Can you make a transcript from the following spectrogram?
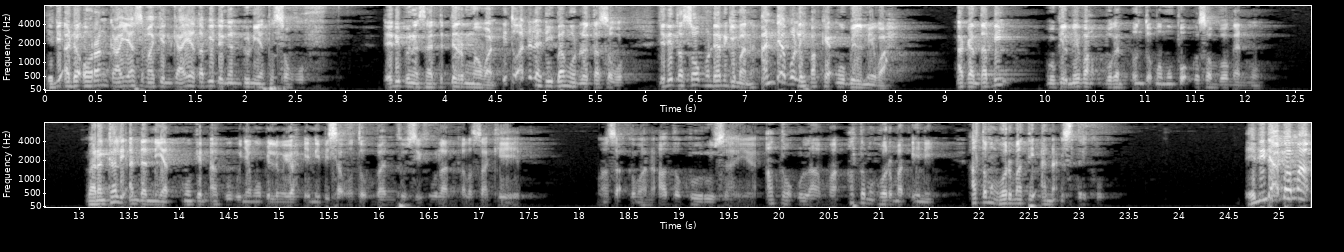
Jadi ada orang kaya semakin kaya, tapi dengan dunia tasawuf. Jadi benar saya dermawan. Itu adalah dibangun oleh tasawuf. Jadi tasawuf modern gimana? Anda boleh pakai mobil mewah. Akan tapi mobil mewah bukan untuk memupuk kesombonganmu. Barangkali anda niat, mungkin aku punya mobil mewah ini bisa untuk bantu si fulan kalau sakit. Masa ke mana? Atau guru saya, atau ulama, atau menghormat ini. Atau menghormati anak istriku. Ini tidak apa, mak.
